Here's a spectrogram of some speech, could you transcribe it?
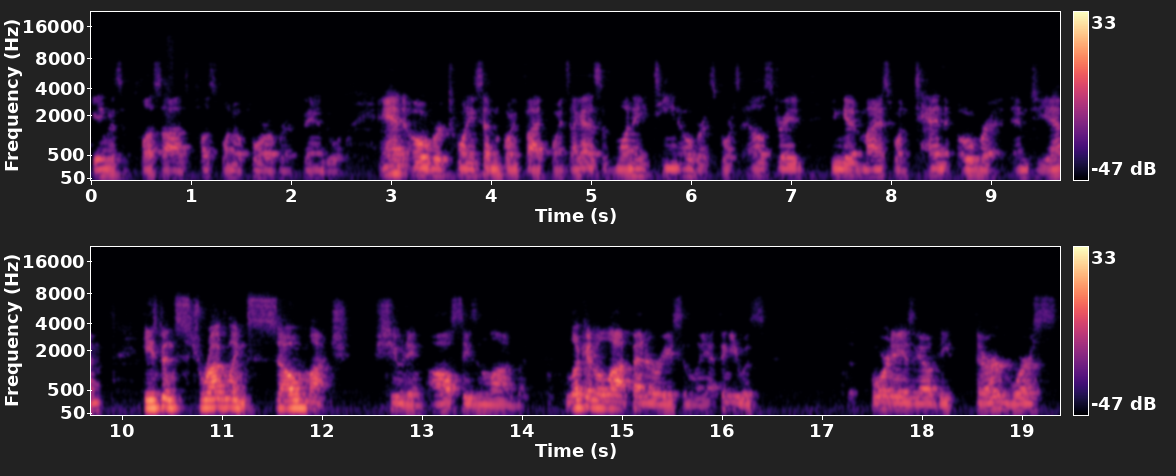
getting this at plus odds, plus 104 over at FanDuel, and over 27.5 points. I got this at 118 over at Sports Illustrated. You can get it minus 110 over at MGM. He's been struggling so much shooting all season long, but looking a lot better recently. I think he was four days ago the third worst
